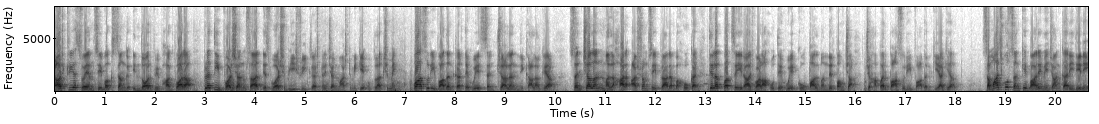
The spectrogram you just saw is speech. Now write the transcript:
राष्ट्रीय स्वयंसेवक संघ इंदौर विभाग द्वारा प्रति वर्ष अनुसार इस वर्ष भी श्री कृष्ण जन्माष्टमी के उपलक्ष्य में बांसुरी वादन करते हुए संचालन निकाला गया। संचालन मल्हार आश्रम से प्रारंभ होकर तिलक पथ से राजवाड़ा होते हुए गोपाल मंदिर पहुँचा, जहाँ पर बांसुरी वादन किया गया। समाज को संघ के बारे में जानकारी देने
